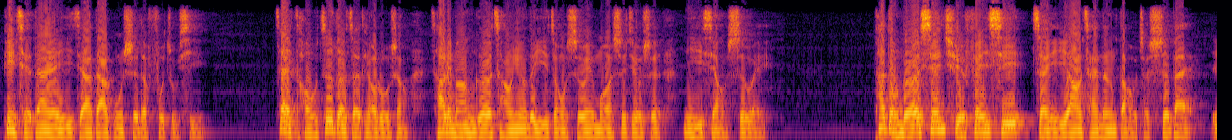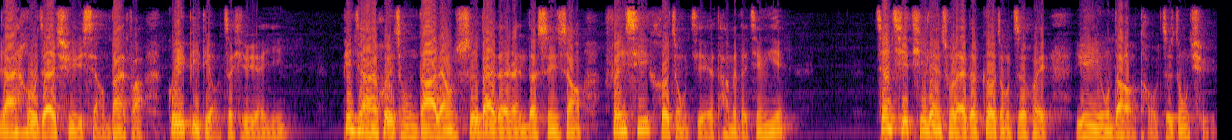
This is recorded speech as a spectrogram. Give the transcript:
并且担任一家大公司的副主席。在投资的这条路上，查理芒格常用的一种思维模式就是逆向思维。他懂得先去分析怎样才能导致失败，然后再去想办法规避掉这些原因，并且还会从大量失败的人的身上分析和总结他们的经验。将其提炼出来的各种智慧运用到投资中去，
